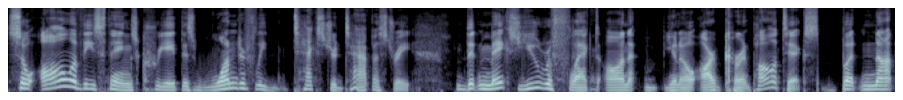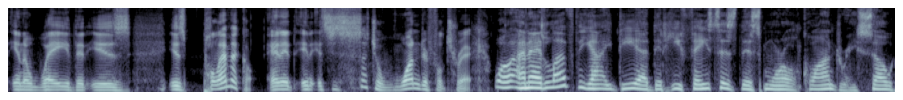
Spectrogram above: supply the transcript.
So all of these things create this wonderfully textured tapestry that makes you reflect on you know our current politics but not in a way that is is polemical. And it, it, it's just such a wonderful trick. Well and i love the idea that he faces this moral quandary. So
